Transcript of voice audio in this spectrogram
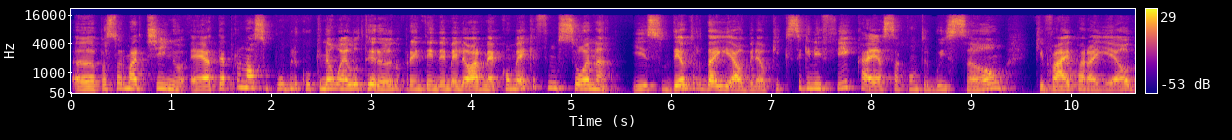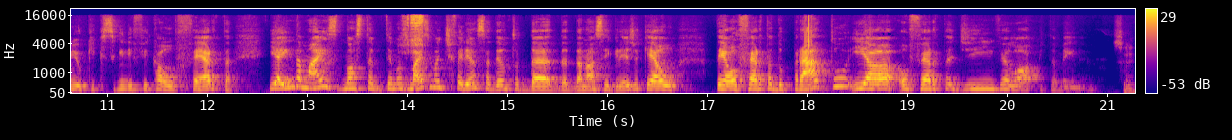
uh, Pastor Martinho, é, até para o nosso público que não é luterano, para entender melhor né, como é que funciona isso dentro da IELB, né, o que, que significa essa contribuição que vai para a IELB, o que, que significa a oferta, e ainda mais, nós temos mais uma diferença dentro da, da, da nossa igreja, que é o tem a oferta do prato e a oferta de envelope também, né? Sim.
